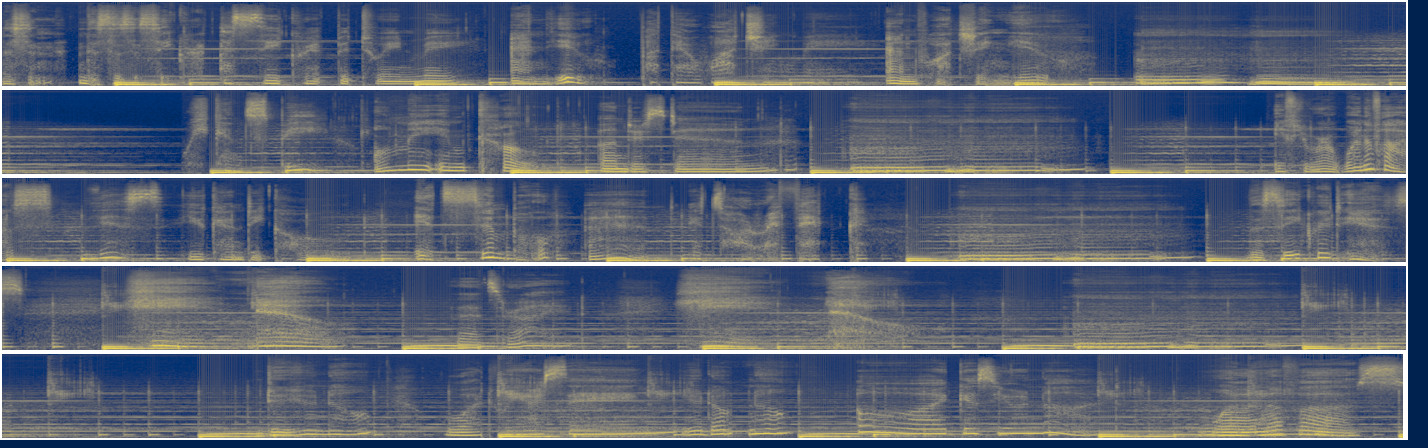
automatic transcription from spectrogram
Listen, this is a secret. A secret between me And you. But they're watching me. And watching you. Mm-hmm. We can speak. Only in code. Understand? Mm-hmm. Are one of us, This you can decode. it's simple. And it's horrific. Mm-hmm. The secret is Do you know? What we are saying? You don't know? Oh, I guess you're not one of us.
